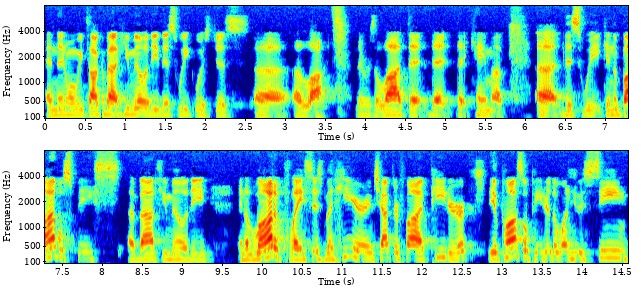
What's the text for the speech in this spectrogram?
And then when we talk about humility, this week was just uh, a lot. There was a lot that that that came up uh, this week, and the Bible speaks about humility in a lot of places, but here in chapter 5, Peter, the apostle Peter, the one who has seen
